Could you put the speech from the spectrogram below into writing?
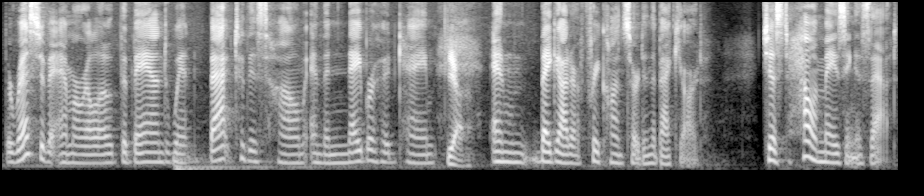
the rest of Amarillo, the band went back to this home and the neighborhood came. Yeah. And they got a free concert in the backyard. Just how amazing is that?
